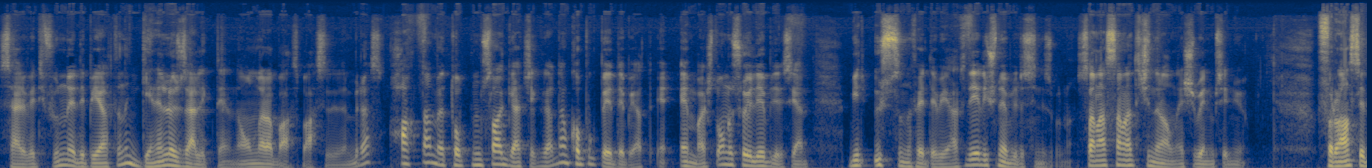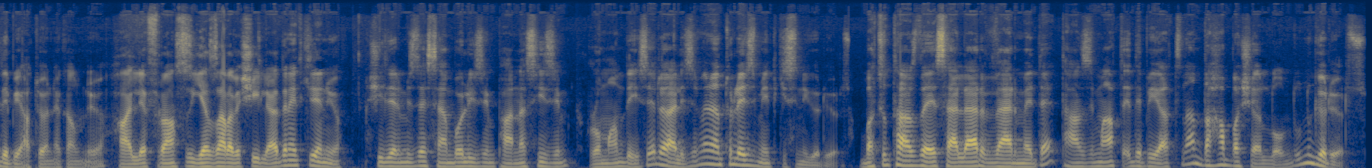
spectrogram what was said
Servet Fünun edebiyatının genel özelliklerini onlara bahsedelim biraz. Halktan ve toplumsal gerçeklerden kopuk bir edebiyat. En başta onu söyleyebiliriz. Yani bir üst sınıf edebiyatı diye düşünebilirsiniz bunu. Sanat sanat içinden anlayışı benimseniyor. Fransız edebiyatı örnek alınıyor. Haliyle Fransız yazar ve şiirlerden etkileniyor. Şiirlerimizde sembolizm, parnasizm, romanda ise realizm ve naturalizm etkisini görüyoruz. Batı tarzda eserler vermede tanzimat edebiyatından daha başarılı olduğunu görüyoruz.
